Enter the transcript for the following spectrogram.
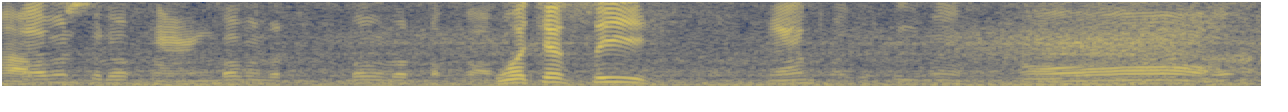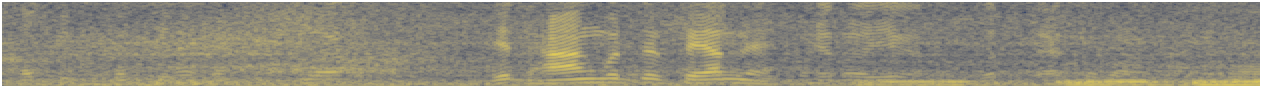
ครับแล้วมันเป็นรถหางเพราะมันรถเพราะมันรถประกอบหัวเชสซี่งานเขาจะตีมาอ๋อผมคิดผมคิดว่าผมคิดว่าเฮ็ดหางมันจากแสนนี่เฮ็ดอะไรเยอะรถแสนกว่าบาทอ๋อ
